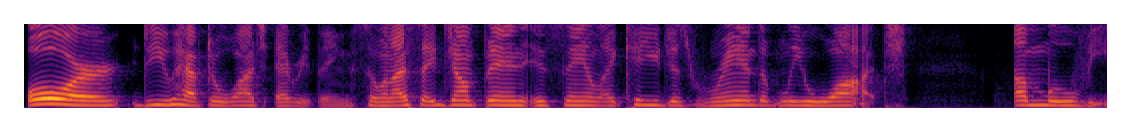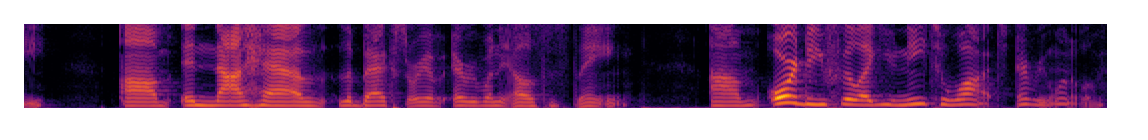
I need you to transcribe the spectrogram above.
or do you have to watch everything? So when I say jump in, it's saying like can you just randomly watch a movie um, and not have the backstory of everyone else's thing? Um, or do you feel like you need to watch every one of them?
